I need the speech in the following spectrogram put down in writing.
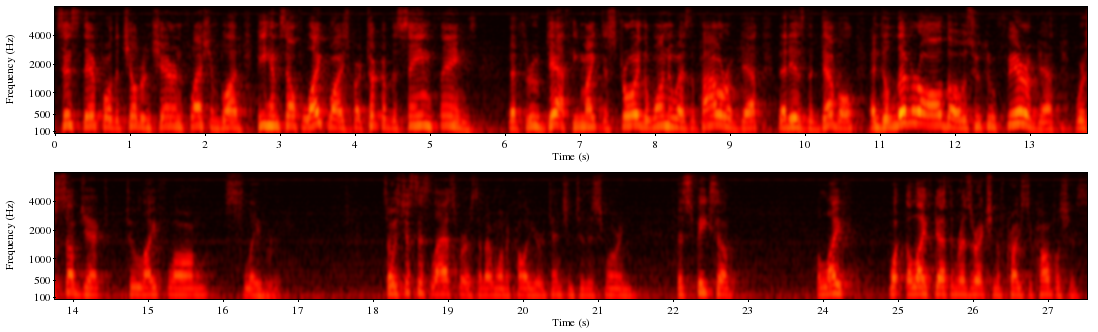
Since therefore the children share in flesh and blood, he himself likewise partook of the same things, that through death he might destroy the one who has the power of death, that is, the devil, and deliver all those who through fear of death were subject to lifelong slavery. So it's just this last verse that I want to call your attention to this morning that speaks of the life, what the life, death, and resurrection of Christ accomplishes.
